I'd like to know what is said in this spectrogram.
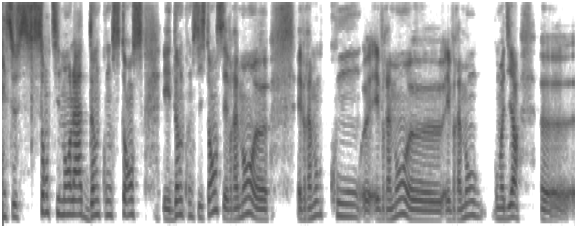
Et ce sentiment-là d'inconstance et d'inconsistance est vraiment, euh, vraiment est vraiment, euh, est vraiment, on va dire, euh,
